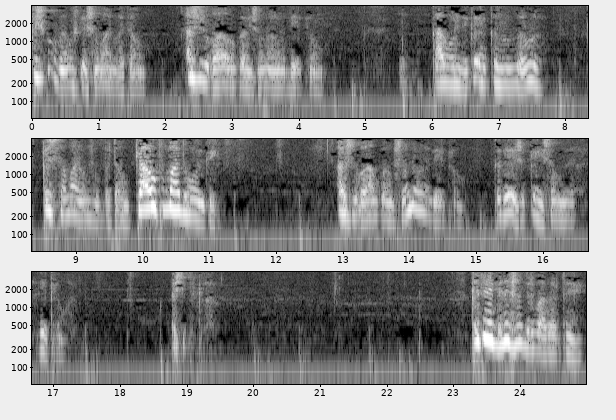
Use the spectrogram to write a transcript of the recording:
किसको मैं उसके समान बताऊँ? अशुभ भाव कहीं सुना देखे काबुल ने कहे करूर गरुड़ किस समान उसको बताऊँ? क्या उपमा दू उनकी? अशुभ भाव को हम सुने न देखे कभी ऐसे कहीं समझ देखे ऐसी प्रकार कितने विलक्षण कृपा करते हैं।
